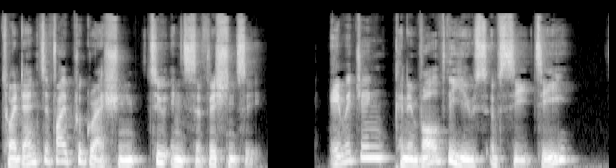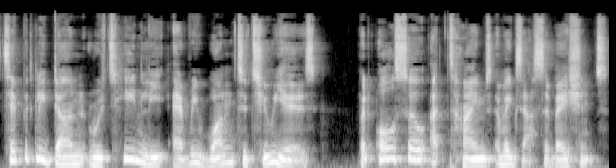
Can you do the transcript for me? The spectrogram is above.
to identify progression to insufficiency. Imaging can involve the use of CT, typically done routinely every one to two years, but also at times of exacerbations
